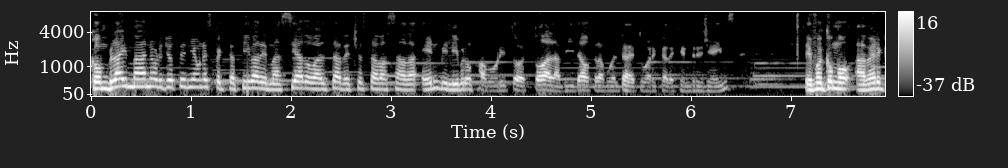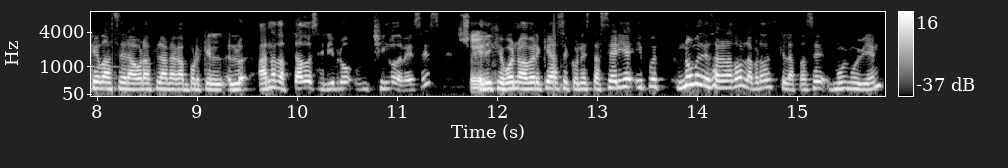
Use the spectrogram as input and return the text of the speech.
con Bly Manor yo tenía una expectativa demasiado alta, de hecho está basada en mi libro favorito de toda la vida, Otra Vuelta de Tuerca de Henry James. Y fue como, a ver qué va a hacer ahora Flanagan, porque han adaptado ese libro un chingo de veces. Y dije, bueno, a ver qué hace con esta serie. Y pues no me desagradó, la verdad es que la pasé muy, muy bien.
